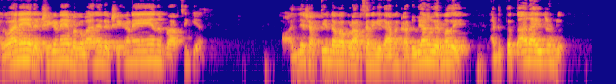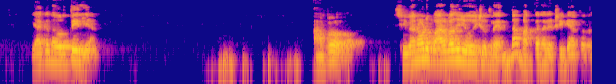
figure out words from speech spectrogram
ഭഗവാനെ രക്ഷിക്കണേ ഭഗവാനെ രക്ഷിക്കണേ എന്ന് പ്രാർത്ഥിക്കുക വലിയ ശക്തി ഉണ്ടാവുക പ്രാർത്ഥനയ്ക്ക്. കാരണം കടുവയാണ് വരുന്നത്. അടുത്തെത്താനായിട്ടുണ്ട്. ഇയാൾക്ക് നിവൃത്തിയില്ല. അപ്പോ ശിവനോട് പാർവതി ചോദിച്ചു അത്ര എന്താ ഭക്തനെ രക്ഷിക്കാത്തത്?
